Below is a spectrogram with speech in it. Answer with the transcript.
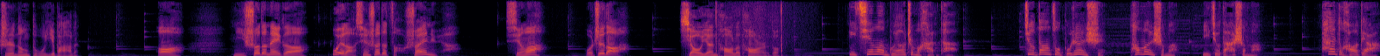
只能赌一把了。哦，你说的那个未老先衰的早衰女啊？行了，我知道了。萧炎掏了掏耳朵，你千万不要这么喊她，就当做不认识。她问什么你就答什么，态度好点，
